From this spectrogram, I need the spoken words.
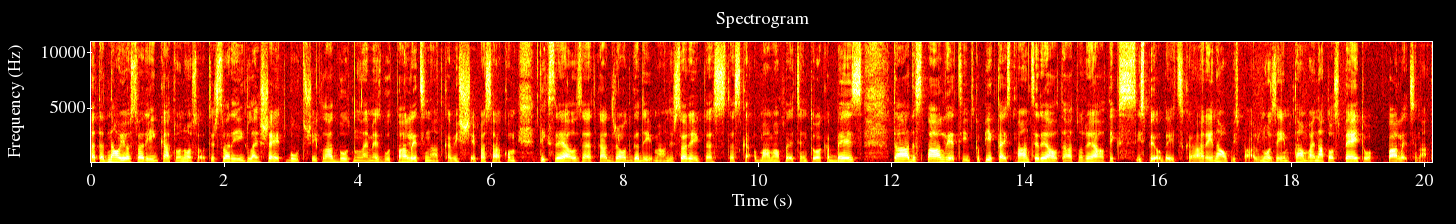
Tātad nav jau svarīgi, kā to nosaukt. Ir svarīgi, lai šeit būtu šī klātbūtne, lai mēs būtu pārliecināti, ka visi šie pasākumi tiks realizēti kā draudu gadījumā. Un ir svarīgi tas, tas ka Obama apliecina to, ka bez tādas pārliecības, ka piektais pants ir realitāte un reāli tiks izpildīts, ka arī nav vispār nozīme tam, vai NATO spēj to pārliecināt.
